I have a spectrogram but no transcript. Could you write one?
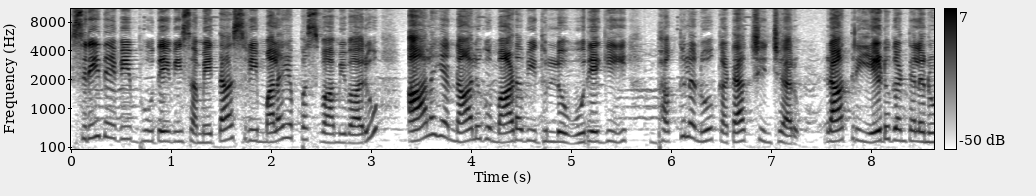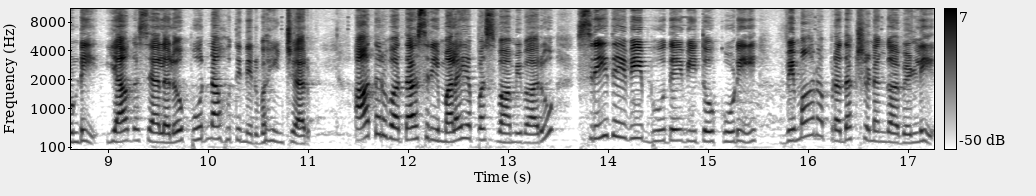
శ్రీదేవి భూదేవి సమేత శ్రీ మలయప్ప స్వామివారు ఆలయ నాలుగు మాడవీధుల్లో ఊరేగి భక్తులను కటాక్షించారు. రాత్రి ఏడు గంటల నుండి యాగశాలలో పూర్ణాహుతి నిర్వహించారు. ఆ తరువాత శ్రీ మలయప్ప స్వామివారు శ్రీదేవి భూదేవితో కూడి విమాన ప్రదక్షిణంగా వెళ్ళి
